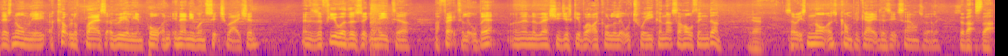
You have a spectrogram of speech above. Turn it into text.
there's normally a couple of players that are really important in anyone's situation. Then there's a few others that you need to affect a little bit, and then the rest you just give what I call a little tweak, and that's the whole thing done. yeah. So it's not as complicated as it sounds, really. So that's that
